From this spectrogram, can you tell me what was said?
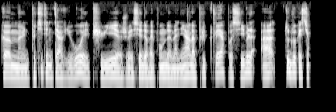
comme une petite interview et puis euh, je vais essayer de répondre de manière la plus claire possible à toutes vos questions.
